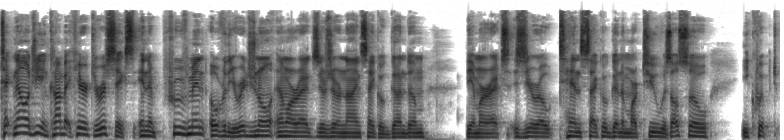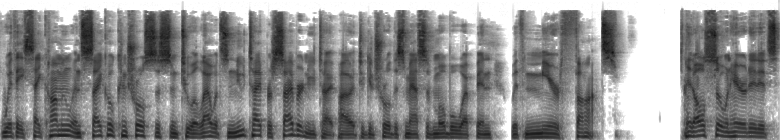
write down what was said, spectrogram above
Technology and combat characteristics an improvement over the original MRX 009 Psycho Gundam. The MRX 010 Psycho Gundam Mark II was also equipped with a Psycommu and Psycho control system to allow its new type or cyber new type pilot to control this massive mobile weapon with mere thoughts. It also inherited its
